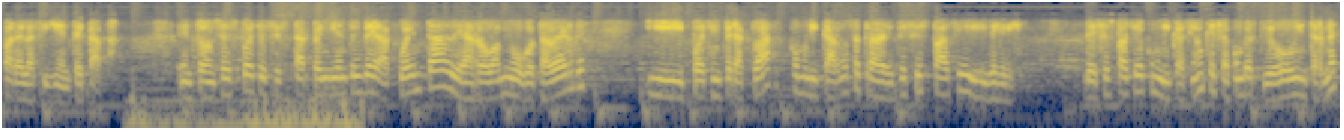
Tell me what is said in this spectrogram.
para la siguiente etapa. Entonces, pues es estar pendientes de la cuenta de arroba mi Bogotá Verde y pues interactuar, comunicarnos a través de ese espacio y de, de ese espacio de comunicación que se ha convertido en Internet.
